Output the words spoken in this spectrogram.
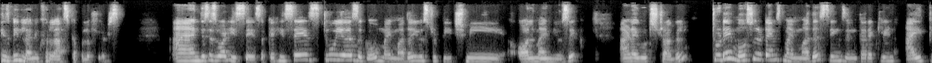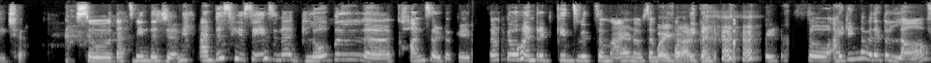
He's been learning for the last couple of years. And this is what he says okay? He says 2 years ago my mother used to teach me all my music and i would struggle. Today most of the times my mother sings incorrectly and i teach her so that's been the journey. And this he says in a global uh, concert okay some 200 kids with some i don't know some My 40 countries so i didn't know whether to laugh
